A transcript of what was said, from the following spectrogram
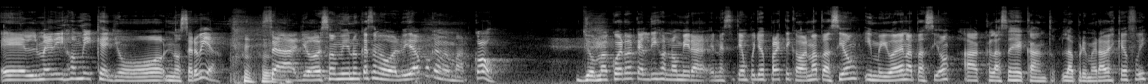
él me dijo a mí que yo no servía. O sea, yo eso a mí nunca se me va a olvidar porque me marcó. Yo me acuerdo que él dijo, no, mira, en ese tiempo yo practicaba natación y me iba de natación a clases de canto, la primera vez que fui.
